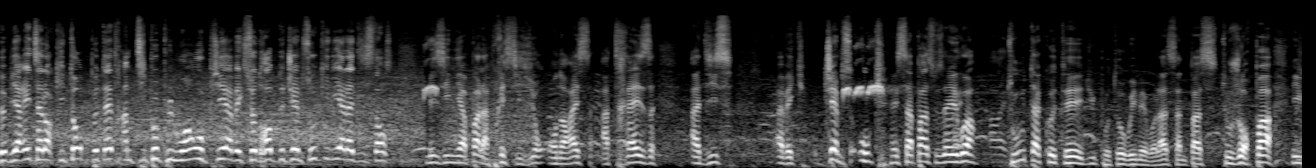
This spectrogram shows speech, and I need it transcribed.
de Biarritz, alors qu'ils tentent peut-être un petit peu plus loin au pied avec ce drop de James Hook. Il y a la distance, mais il n'y a pas la précision. On en reste à 13 à 10 avec James Hook et ça passe, vous allez voir, tout à côté du poteau. Oui, mais voilà, ça ne passe toujours pas. Ils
